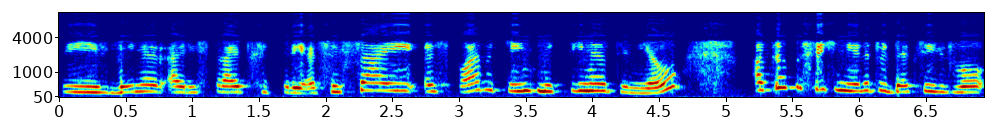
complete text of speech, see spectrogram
die wenner uit die stryd getree. So sy is baie bekend met tienertoneel as 'n professionele produksie waar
